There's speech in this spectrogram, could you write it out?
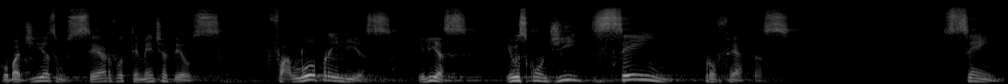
Obadias, um servo temente a Deus, falou para Elias: Elias, eu escondi cem profetas. Cem.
